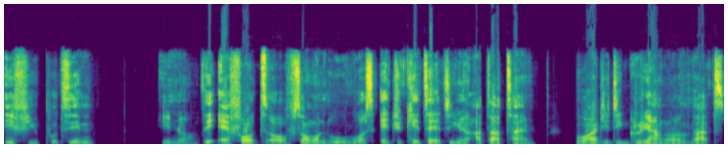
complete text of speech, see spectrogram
if you put in, you know, the effort of someone who was educated, you know, at that time, who had a degree and all of that.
